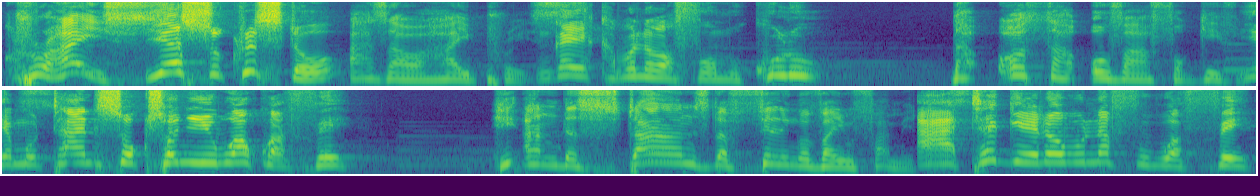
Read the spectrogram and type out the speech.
Christ yesu kristo as our high priest, nga ye kabona waffe omukulu. The author of our forgiveness. ye mutandisa okusonyiyibwa kwaffe. He understands the feeling of our infirmity. ategeera obunafu bwaffe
